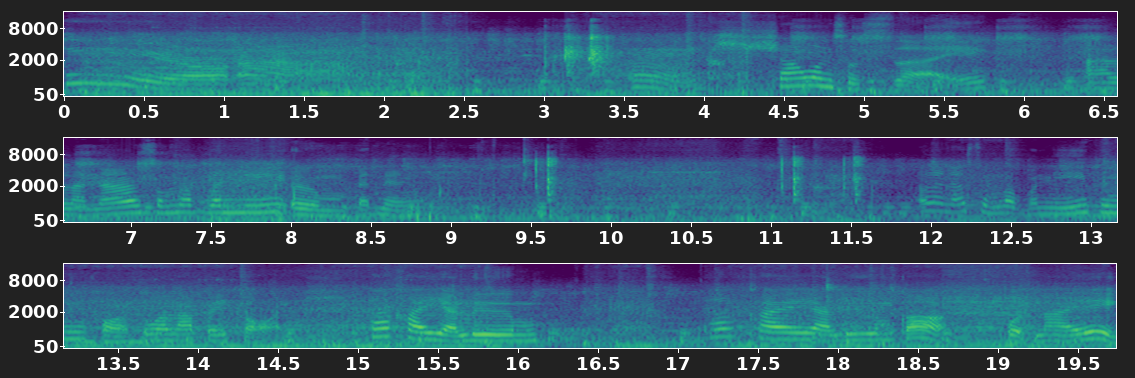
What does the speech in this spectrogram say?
Here อ่าอืมเช้าวันสดใสอาล่ะนะสำหรับวันนี้เอิ่มแป๊บหนึงเอาล่ะนะสำหรับวันนี้พิมขอตัวลาไปก่อน ถ้าใครอย่าลืม ถ้าใครอย่าลืมก็กดไลค์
